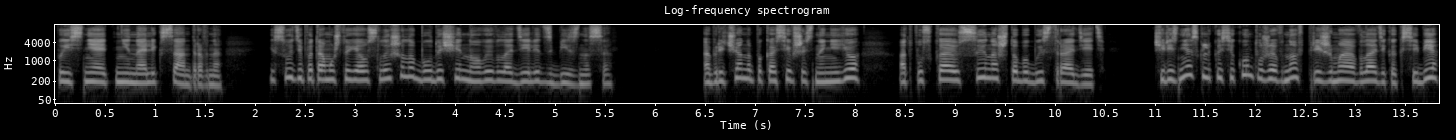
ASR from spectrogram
поясняет Нина Александровна — и, судя по тому, что я услышала, будущий новый владелец бизнеса. Обреченно покосившись на нее, отпускаю сына, чтобы быстро одеть. Через несколько секунд уже вновь прижимаю Владика к себе,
